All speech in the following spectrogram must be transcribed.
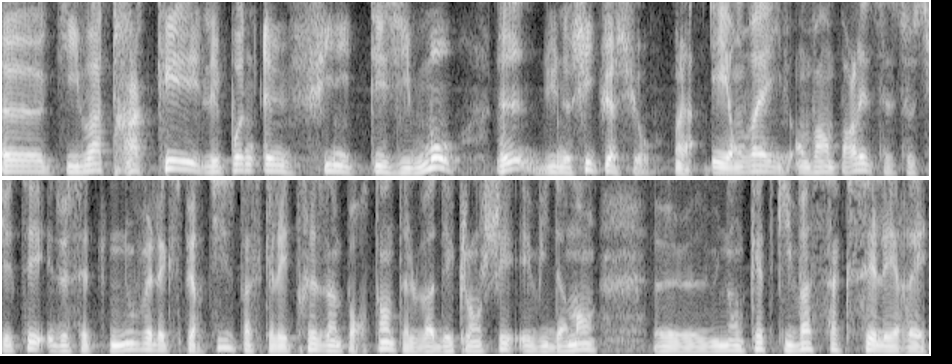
euh, qui va traquer les points infinitésimaux Hein, d'une situation. Voilà. Et on va, on va en parler de cette société et de cette nouvelle expertise parce qu'elle est très importante. Elle va déclencher évidemment euh, une enquête qui va s'accélérer.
